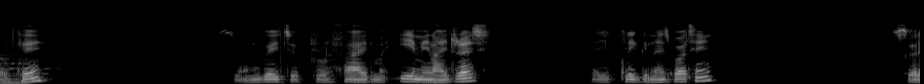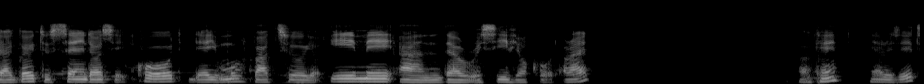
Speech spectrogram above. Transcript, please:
Okay. So i'm going to provide my email address. Then you click the next button. So they are going to send us a code then you move back to your email and they'll receive your code all right okay here is it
